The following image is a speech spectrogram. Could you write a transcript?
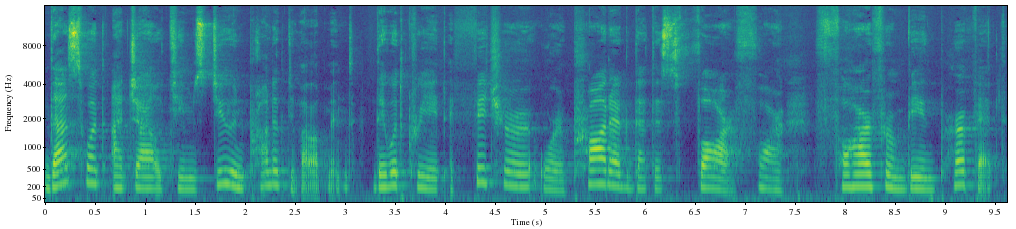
That's what agile teams do in product development. They would create a feature or a product that is far, far, far from being perfect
